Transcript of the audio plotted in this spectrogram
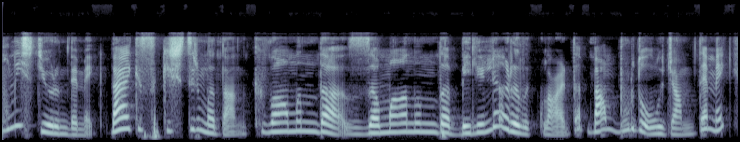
bunu istiyorum demek. Belki sıkıştırmadan, kıvamında, zamanında, belirli aralıklarda ben burada olacağım demek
